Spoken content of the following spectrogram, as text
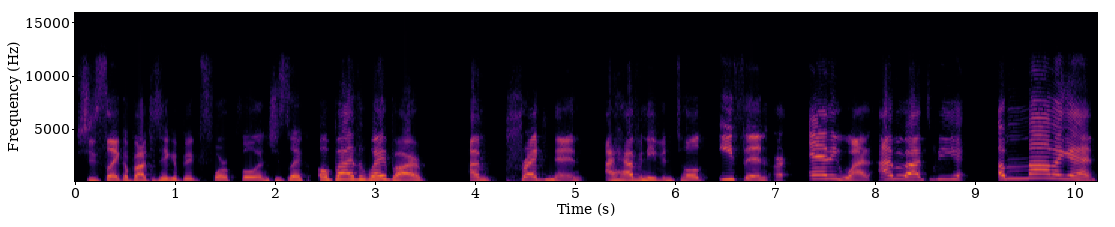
She's like about to take a big forkful, and she's like, "Oh, by the way, Barb, I'm pregnant. I haven't even told Ethan or anyone. I'm about to be a mom again."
